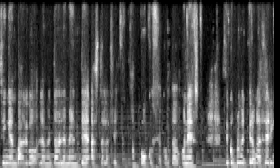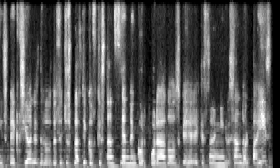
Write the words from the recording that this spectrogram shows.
Sin embargo, lamentablemente hasta la fecha tampoco se ha contado con esto. Se comprometieron a hacer inspecciones de los desechos plásticos que están siendo incorporados, que están ingresando al país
